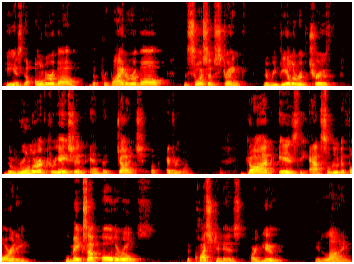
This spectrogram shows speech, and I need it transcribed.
He is the owner of all, the provider of all, the source of strength, the revealer of truth, the ruler of creation, and the judge of everyone. God is the absolute authority who makes up all the rules. The question is are you in line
